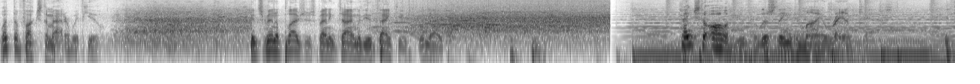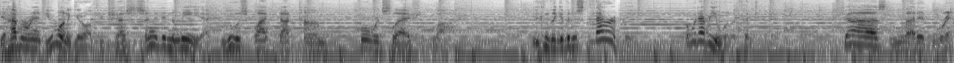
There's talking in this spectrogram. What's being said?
what the fuck's the matter with you? it's been a pleasure spending time with you. Thank you. Good night. Thanks to all of you for listening to my rantcast. If you have a rant you want to get off your chest, send it in to me at lewisblack.com forward slash live. You can think of it as therapy, or whatever you want to think of it as. Just let it rip.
